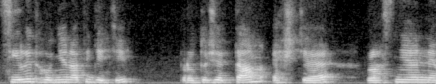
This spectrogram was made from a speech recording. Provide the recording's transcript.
cílit hodně na ty děti, protože tam ještě vlastně ne,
